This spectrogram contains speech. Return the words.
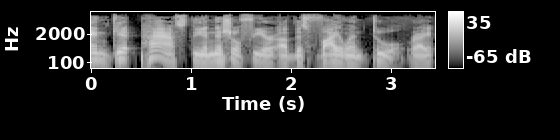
and get past the initial fear of this violent tool, right?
